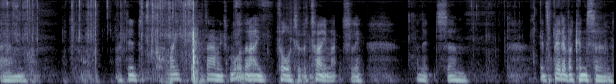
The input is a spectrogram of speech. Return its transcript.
Um, I did quite a bit of damage, more than I thought at the time actually, and it's um, it's a bit of a concern.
